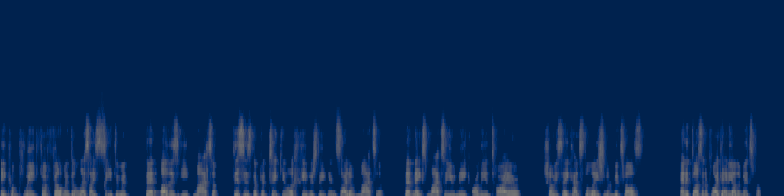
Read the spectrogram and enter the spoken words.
a complete fulfillment unless I see to it that others eat matzah. This is the particular chidush, the inside of matzah, that makes matzah unique on the entire, shall we say, constellation of mitzvahs, and it doesn't apply to any other mitzvah.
